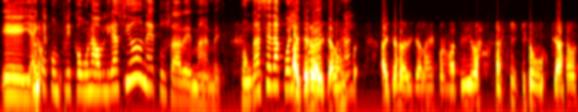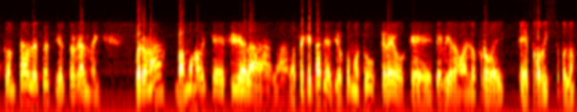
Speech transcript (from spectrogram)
eh, y hay que cumplir con unas obligaciones, tú sabes, más, pónganse de acuerdo. Hay que, radicar las, hay que las informativas, hay que buscar los contables, eso es cierto, Carmen. Pero nada, vamos a ver qué decide la, la, secretaria. Yo, como tú, creo que debieron haberlo eh, provisto perdón,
